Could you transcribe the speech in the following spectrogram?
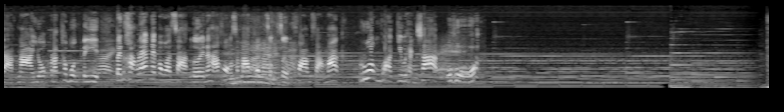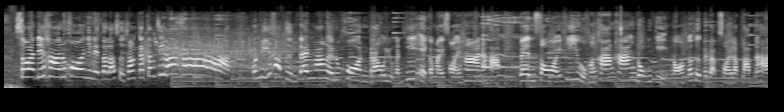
จากนายกรัฐมนตรีใช่เป็นครั้งแรกในประวัติศาสตร์เลยนะคะ ของสมาคมส่งเสริมความสามารถร่วมวากิวแห่งชาติ โอ้โหสวัสดีค่ะทุกคนยินดีต้อนรับสู่ช่องกัจจังจิราค่ะ วันนี้ค่ะตื่นเต้นมากเลยทุกคนเราอยู่กันที่เอกมัยซอย 5 นะคะ เป็นซอยที่อยู่ข้างๆห้างดงกิเนาะก็คือเป็นแบบซอยลับๆนะคะ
